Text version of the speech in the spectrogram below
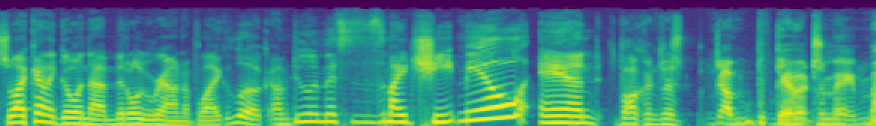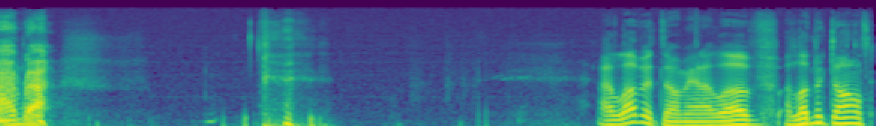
So I kind of go in that middle ground of like, look, I'm doing this, this is my cheat meal, and fucking just um, give it to me. I love it though, man. I love I love McDonald's.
